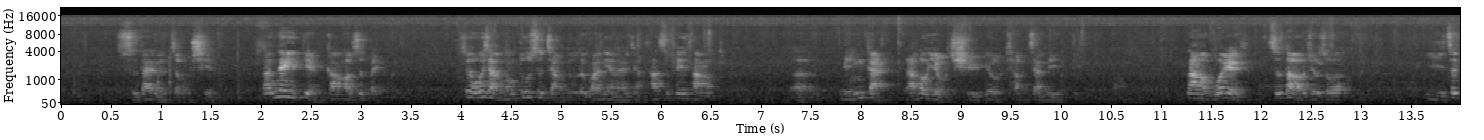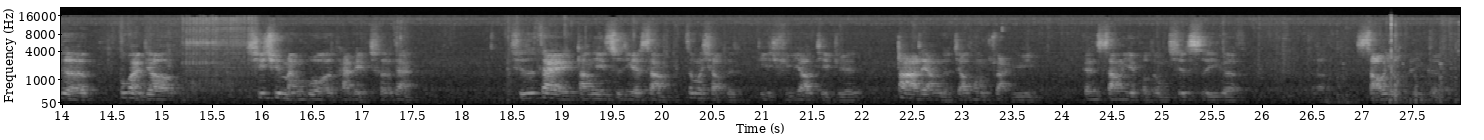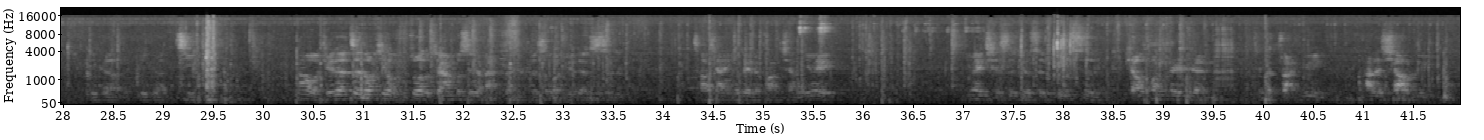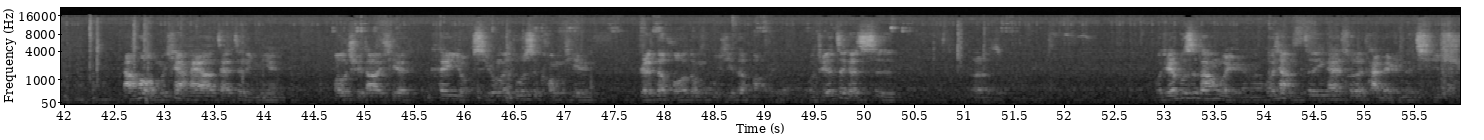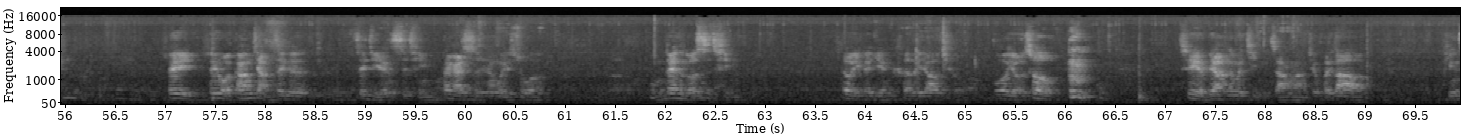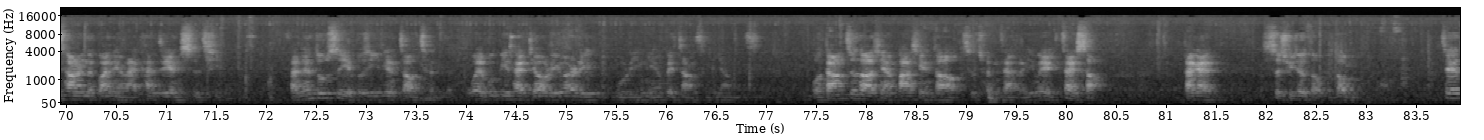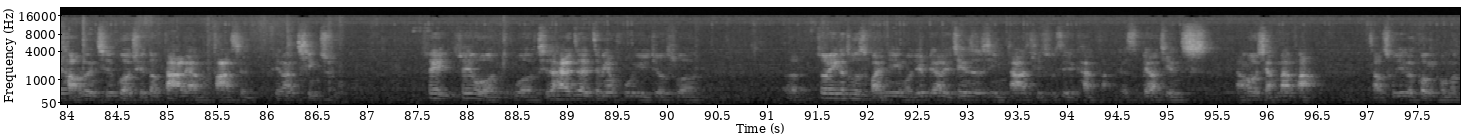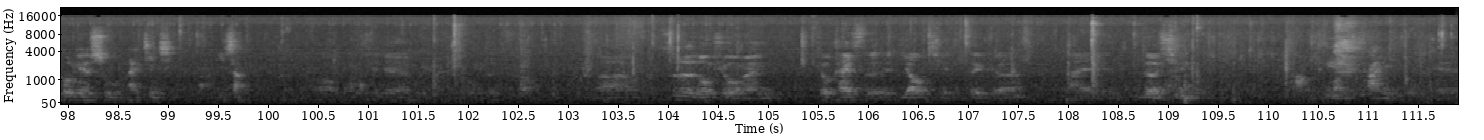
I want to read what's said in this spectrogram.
时代的轴线。那那一点刚好是北门，所以我想从都市角度的观念来讲，它是非常。呃，敏感，然后有趣又有挑战的一点。那我也知道，就是说，以这个不管叫西区门或台北车站，其实在当今世界上这么小的地区，要解决大量的交通转运跟商业活动，其实是一个呃少有的一个一个一个机会。那我觉得这东西我们做的虽然不是一个百分，可是我觉得是朝向一个对的方向，因为。因为其实就是都市交通跟人这个转运它的效率，然后我们现在还要在这里面谋取到一些可以有使用的都市空间、人的活动、古迹的保留。我觉得这个是，呃，我觉得不是当委员了，我想这应该所有台北人的期许。所以，所以我刚讲这个这几件事情，大概是认为说，我们对很多事情都有一个严苛的要求。不过有时候，其实也不要那么紧张啊，就回到平常人的观点来看这件事情。反正都市也不是一天造成的，我也不必太焦虑二零五零年会长什么样子。我当然知道现在八线道是存在的，因为再少，大概市区就走不动了。这些讨论其实过去都大量的发生，非常清楚。所以，所以我我其实还是在这边呼吁，就是说，呃，作为一个都市环境，我觉得比较有建设性，大家提出自己的看法，可是不要坚持，然后想办法找出一个共同的公约数来进行。以上。好，谢谢。呃是不是容许我们就开始邀请这个来热心旁听参与的这些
